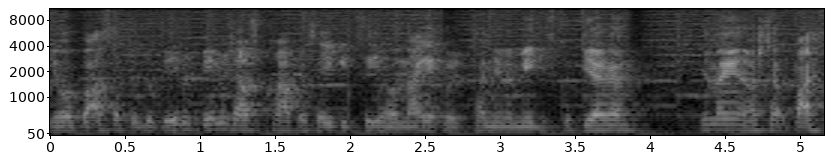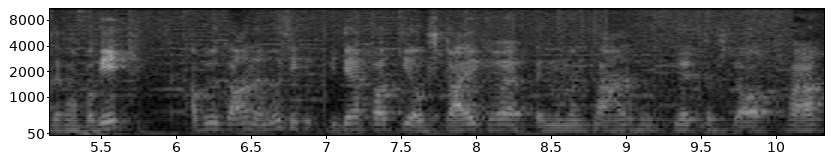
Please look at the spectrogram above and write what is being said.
ja, Basel hat über Bremerschaft gehabt, das EGC, ja, nein, ich kann nicht mehr, mehr diskutieren. Ich meine, Basel der Favorit, aber Lugano muss ich in der Partie auch steigern, denn momentan sind sie nicht so stark. Haben.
